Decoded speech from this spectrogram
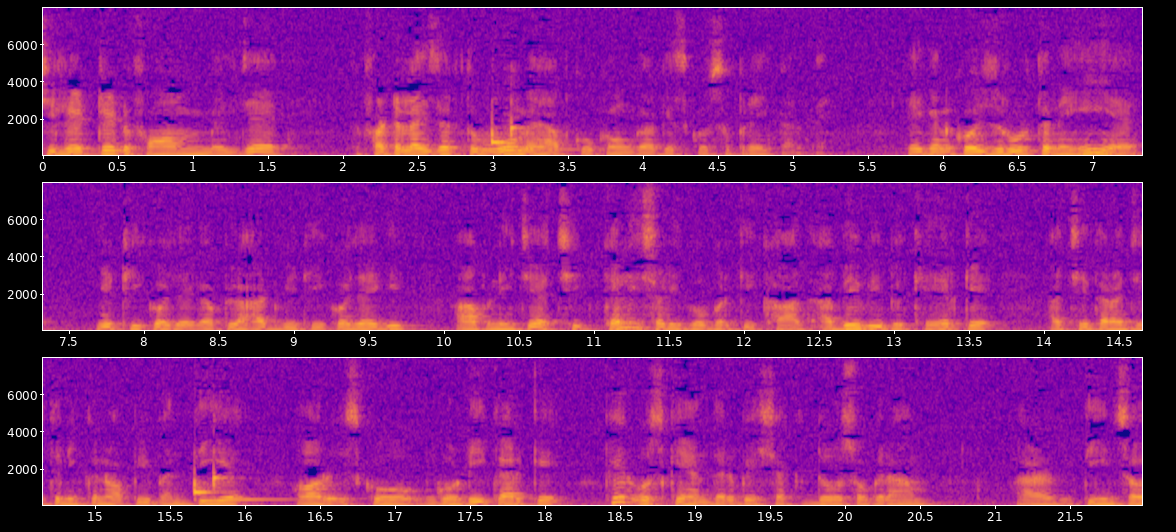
चिलेटेड फॉर्म मिल जाए फर्टिलाइज़र तो वो मैं आपको कहूँगा कि इसको स्प्रे कर दें। लेकिन कोई ज़रूरत नहीं है, ये ठीक हो जाएगा पिलाहट भी ठीक हो जाएगी। आप नीचे अच्छी गली सड़ी गोबर की खाद अभी भी बिखेर के अच्छी तरह जितनी कनौपी बनती है और इसको गोडी करके फिर उसके अंदर बेशक 200 ग्राम और 300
